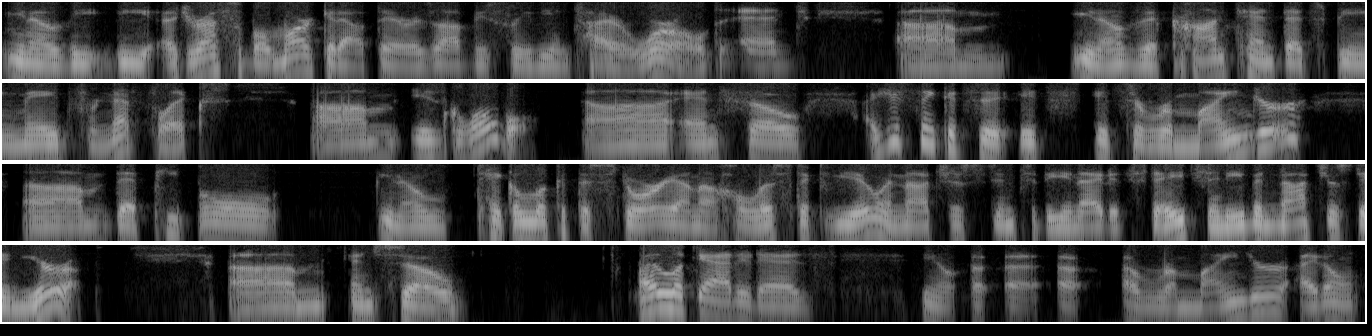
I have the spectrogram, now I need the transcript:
you know, the the addressable market out there is obviously the entire world, and um, you know, the content that's being made for Netflix um, is global, uh, and so I just think it's a it's it's a reminder um, that people you know take a look at the story on a holistic view and not just into the United States and even not just in Europe. Um, and so I look at it as you know a, a, a reminder. I don't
